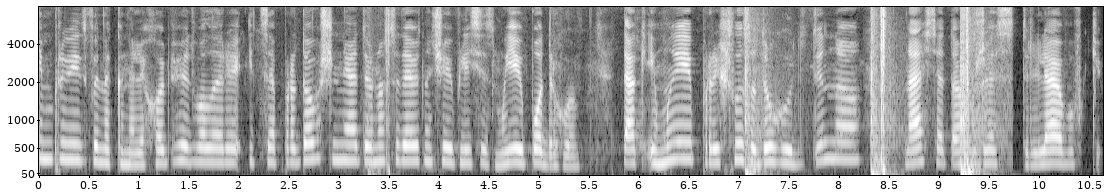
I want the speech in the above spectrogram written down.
Всім привіт! Ви на каналі Хобі від Валерія і це продовження 99 ночей в лісі з моєю подругою. Так, і ми прийшли за другою дитиною. Настя там вже стріляє вовків.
